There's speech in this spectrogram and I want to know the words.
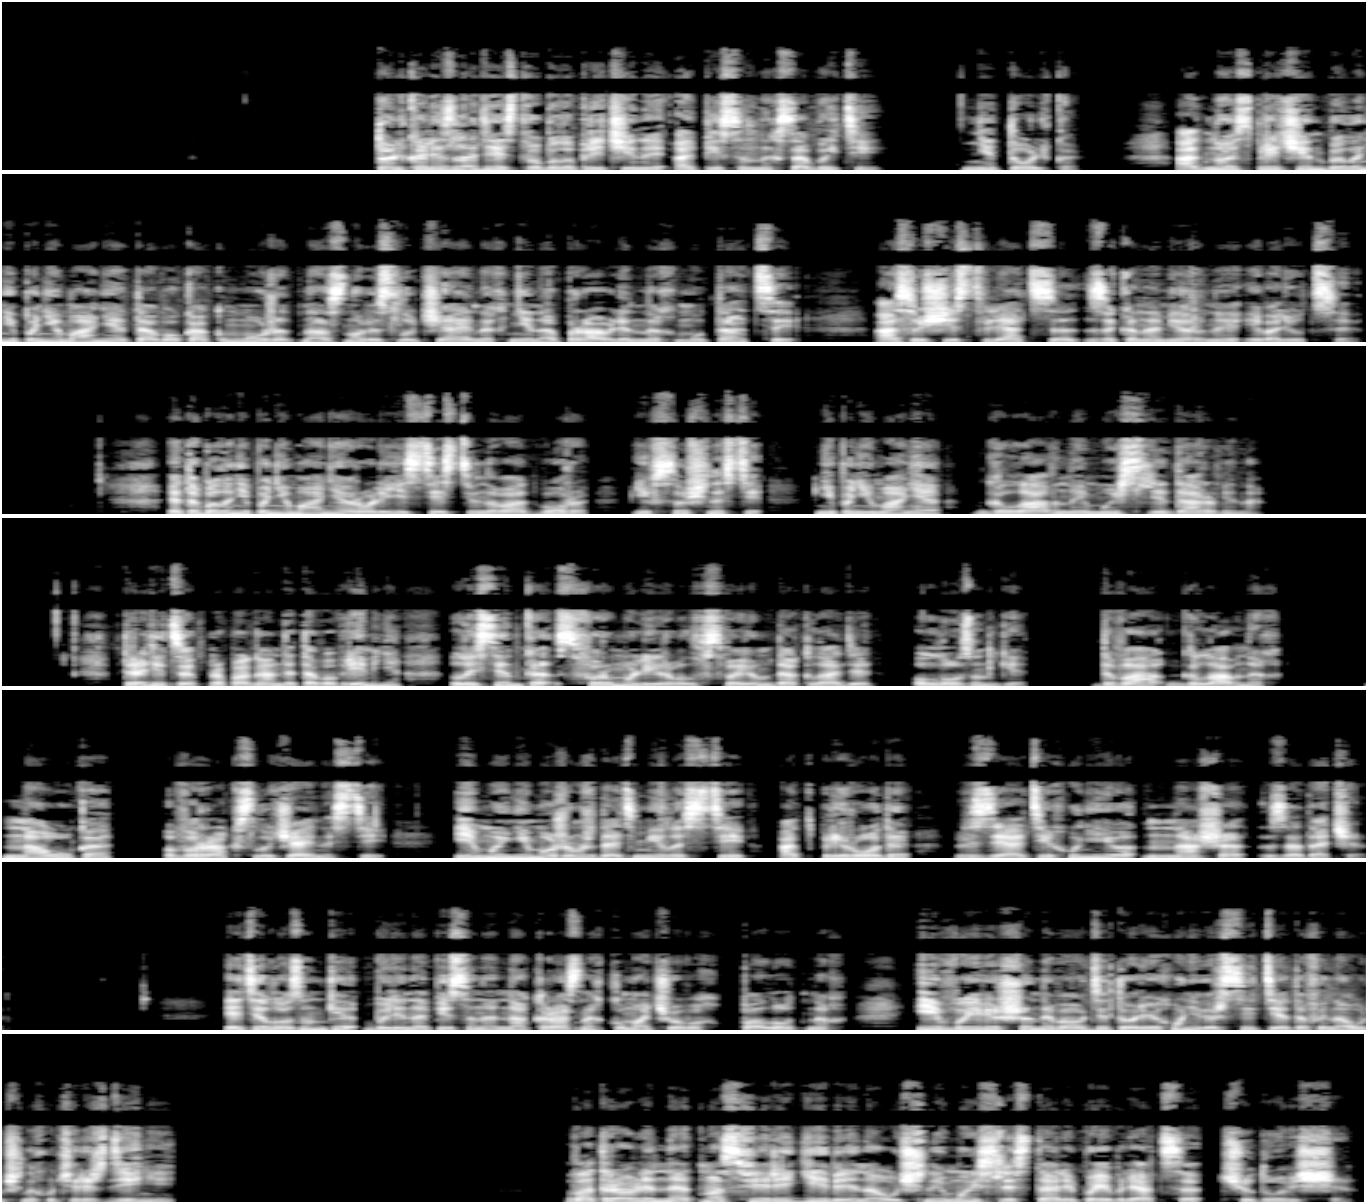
Только ли злодейство было причиной описанных событий? Не только. Одной из причин было непонимание того, как может на основе случайных, ненаправленных мутаций осуществляться закономерная эволюция. Это было непонимание роли естественного отбора и, в сущности, непонимание главной мысли Дарвина. Традициях пропаганды того времени Лысенко сформулировал в своем докладе лозунги. Два главных – наука – враг случайностей, и мы не можем ждать милости от природы, взять их у нее – наша задача. Эти лозунги были написаны на красных кумачевых полотнах и вывешены в аудиториях университетов и научных учреждений. В отравленной атмосфере гибели научной мысли стали появляться чудовища.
